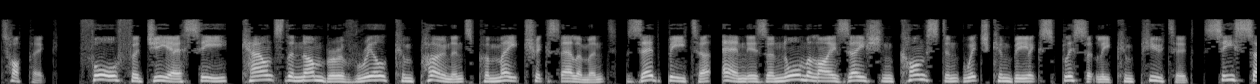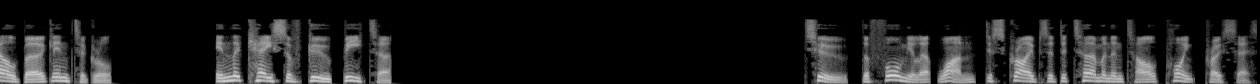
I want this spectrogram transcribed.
Topic 4 for GSE counts the number of real components per matrix element. Z beta n is a normalization constant which can be explicitly computed. See Selberg integral. In the case of GU beta 2. The formula 1 describes a determinantal point process.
